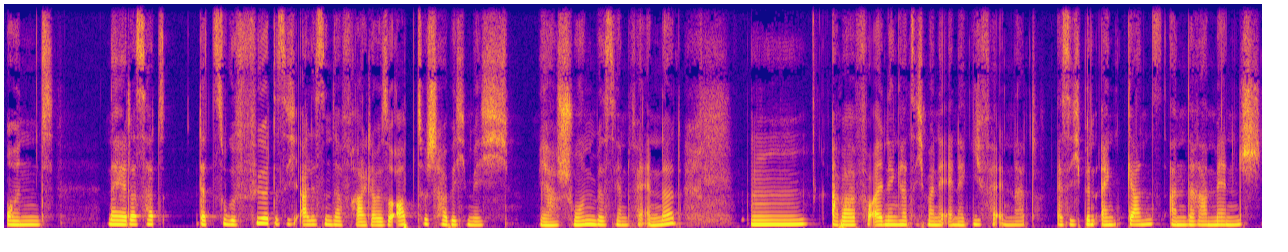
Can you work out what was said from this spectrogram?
Und naja, das hat dazu geführt, dass ich alles hinterfragt habe. Also optisch habe ich mich ja schon ein bisschen verändert. Mm, aber vor allen Dingen hat sich meine Energie verändert. Also ich bin ein ganz anderer Mensch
